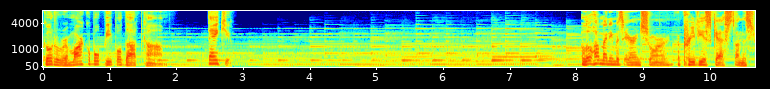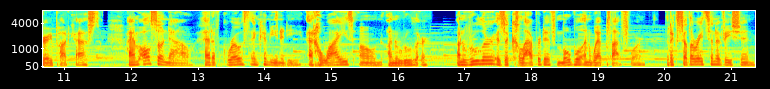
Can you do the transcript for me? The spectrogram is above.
go to remarkablepeople.com. Thank you. Aloha, my name is Aaron Shorn, a previous guest on this very podcast. I am also now head of growth and community at Hawaii's own Unrulr. Unrulr is a collaborative mobile and web platform that accelerates innovation,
